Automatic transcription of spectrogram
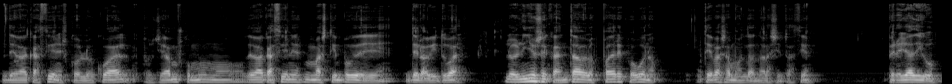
de vacaciones, con lo cual pues llevamos como de vacaciones más tiempo de, lo habitual. Los niños encantados, los padres, pues bueno, te vas amoldando a la situación. Pero ya digo,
